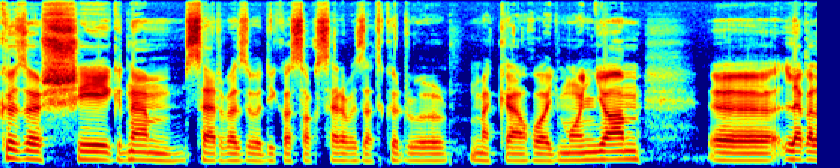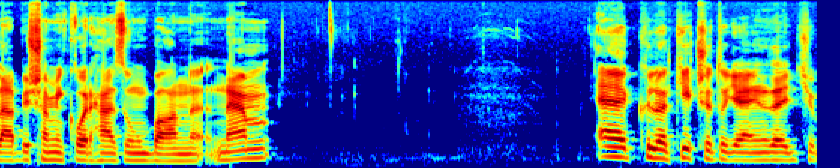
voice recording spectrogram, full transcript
közösség nem szerveződik a szakszervezet körül, meg kell, hogy mondjam. Ö, legalábbis a mi kórházunkban nem. Elkülön kicsit, ugye ez egy,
